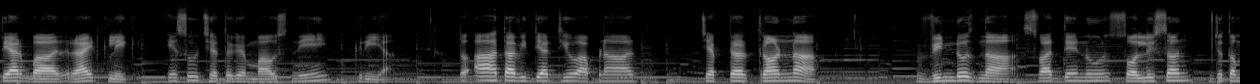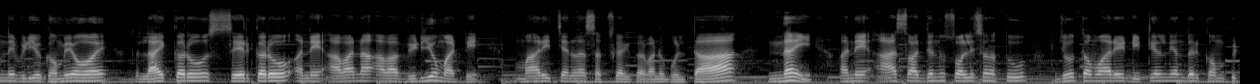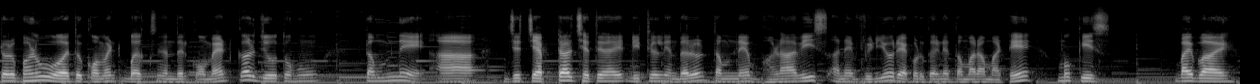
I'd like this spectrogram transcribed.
ત્યારબાદ રાઇટ ક્લિક એ શું છે? તો કે માઉસની ક્રિયા. તો આ હતા વિદ્યાર્થીઓ આપણા ચેપ્ટર ત્રણના વિન્ડોઝના સ્વાધ્યાયનું સોલ્યુશન જો તમને વીડિયો ગમ્યો હોય, તો લાઈક કરો શેર કરો અને આવાના આવા વીડિયો માટે મારી ચેનલને સબસ્ક્રાઈબ કરવાનું ભૂલતા નહીં. અને આ સ્વાધ્યાયનું સોલ્યુશન હતું, જો તમારે ડિટેલની અંદર કમ્પ્યુટર ભણવું હોય, તો કોમેન્ટ બોક્સની અંદર કોમેન્ટ કરજો. તો હું તમને આ જે ચેપ્ટર છે તે ડિટેલની અંદર તમને ભણાવીશ અને વીડિયો રેકોર્ડ કરીને તમારા માટે મૂકીશ. Bye bye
